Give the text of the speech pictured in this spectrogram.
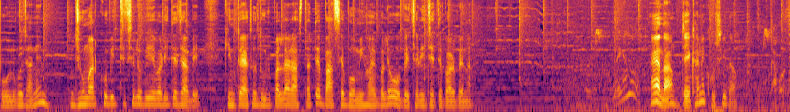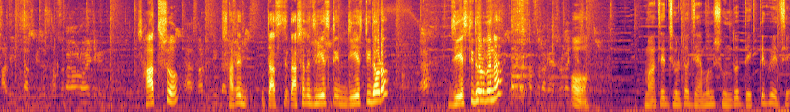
বলব জানেন? ঝুমার খুব ইচ্ছে ছিল বিয়ে বাড়িতে যাবে কিন্তু এত দূরপাল্লা রাস্তাতে বাসে বমি হয় বলে ও বেচারি যেতে পারবে না। হ্যাঁ দাও যেখানে খুশি দাও। সাতশো? হ্যাঁ সাথে তার- সাথে জিএসটি জিএসটি ধরো? হ্যাঁ? জিএসটি ধরবে না? ও মাছের ঝোলটা যেমন সুন্দর দেখতে হয়েছে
